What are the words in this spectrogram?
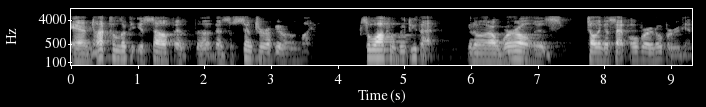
and not to look at yourself as the, as the center of your own life. So often we do that. You know, our world is telling us that over and over again.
